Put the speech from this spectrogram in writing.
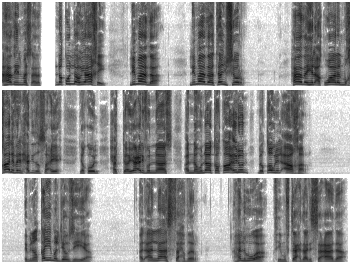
هذه المسألة. نقول له يا أخي لماذا؟ لماذا تنشر هذه الأقوال المخالفة للحديث الصحيح. يقول حتى يعرف الناس أن هناك قائل بالقول الآخر. ابن القيم الجوزية الآن لا أستحضر هل هو في مفتاح دار السعادة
